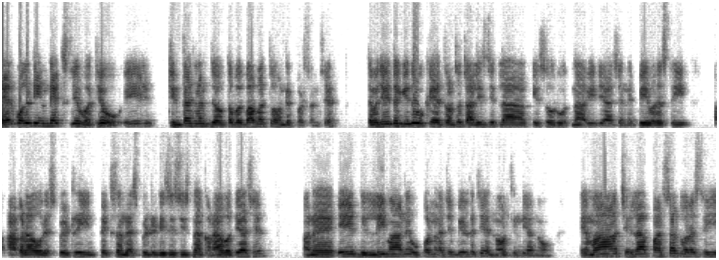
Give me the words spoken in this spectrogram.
એર ક્વોલિટી ઇન્ડેક્સ જે વધ્યો, એ ચિંતાજનક બાબત તો હંડ્રેડ પર્સન્ટ છે. તમે જે રીતે કીધું કે ત્રણસો ચાલીસ જેટલા કેસો રોજના આવી રહ્યા છે અને બે વર્ષથી આંકડાઓ રેસ્પિરેટરી ઇન્ફેક્શન રેસ્પિરેટરી ડિસીઝીસના ઘણા વધ્યા છે. અને એ દિલ્હીમાં અને ઉપરના જે બિલ્ડ છે નોર્થ ઇન્ડિયાનો એમાં છેલ્લા પાંચ સાત વર્ષથી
